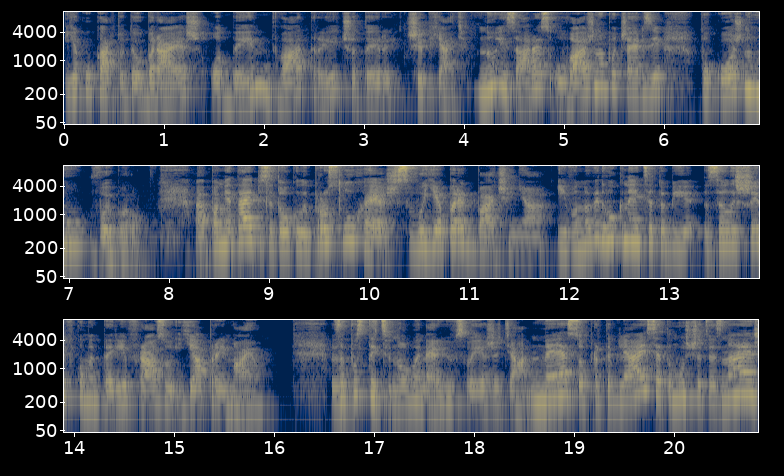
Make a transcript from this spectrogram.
яку карту ти обираєш: 1, 2, 3, 4 чи 5. Ну і зараз уважно по черзі по кожному вибору. Е, Пам'ятай, після того, коли прослухаєш своє передбачення і воно відгукнеться тобі, залиши в коментарі фразу Я приймаю. Запусти цю нову енергію в своє життя. Не сопротивляйся, тому що ти знаєш.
